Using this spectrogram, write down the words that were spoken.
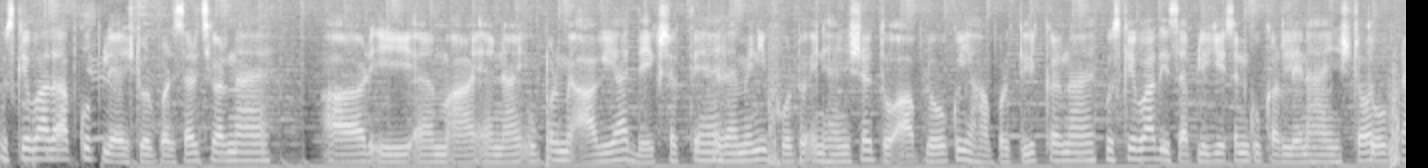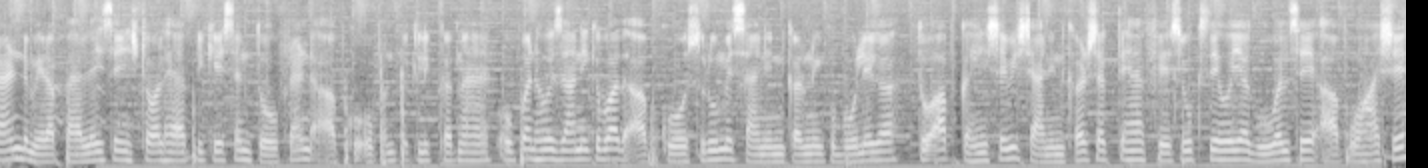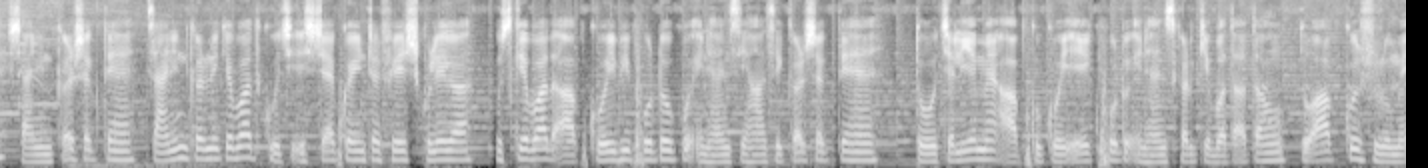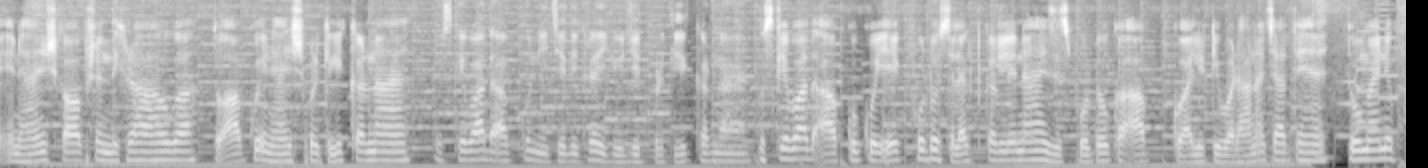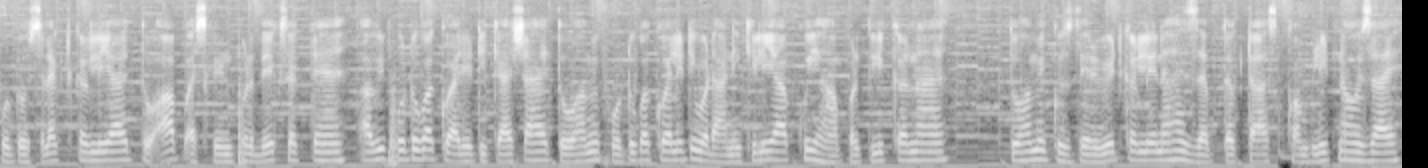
उसके बाद आपको प्ले स्टोर पर सर्च करना है। R E M I N I ऊपर में आ गया है देख सकते हैं। रेमेनी फ़ोटो इन्हेंसर तो आप लोगों को यहाँ पर क्लिक करना है। उसके बाद इस एप्लीकेशन को कर लेना है इंस्टॉल तो फ्रेंड मेरा पहले ही से इंस्टॉल है एप्लीकेशन तो फ्रेंड आपको ओपन पे क्लिक करना है। ओपन हो जाने के बाद आपको शुरू में साइन इन करने को बोलेगा। तो आप कहीं से भी साइन इन कर सकते हैं फेसबुक से हो या गूगल से आप वहाँ से साइन इन कर सकते हैं। साइन इन करने के बाद कुछ इस टाइप का इंटरफेस खुलेगा। उसके बाद आप कोई भी फ़ोटो को इन्हेंस यहाँ से कर सकते हैं। तो चलिए मैं आपको कोई एक फ़ोटो इन्हेंस करके बताता हूँ। तो आपको शुरू में इन्हेंस का ऑप्शन दिख रहा होगा। तो आपको इन्हेंस पर क्लिक करना है। उसके बाद आपको नीचे दिख रहा है यूजिट पर क्लिक करना है। उसके बाद आपको कोई एक फ़ोटो सेलेक्ट कर लेना है, जिस फ़ोटो का आप क्वालिटी बढ़ाना चाहते हैं। तो मैंने फ़ोटो सेलेक्ट कर लिया है तो आप स्क्रीन पर देख सकते हैं। अभी फ़ोटो का क्वालिटी कैसा है तो हमें फ़ोटो का क्वालिटी बढ़ाने के लिए आपको यहाँ पर क्लिक करना है। तो हमें कुछ देर वेट कर लेना है, जब तक टास्क कंप्लीट ना हो जाए।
